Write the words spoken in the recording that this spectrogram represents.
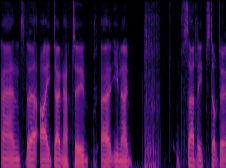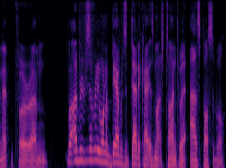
and that I don't have to, uh, you know, sadly stop doing it for. Um, well, I just really want to be able to dedicate as much time to it as possible.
